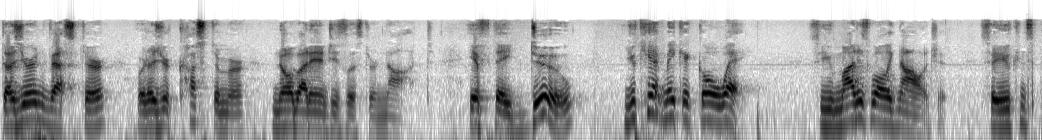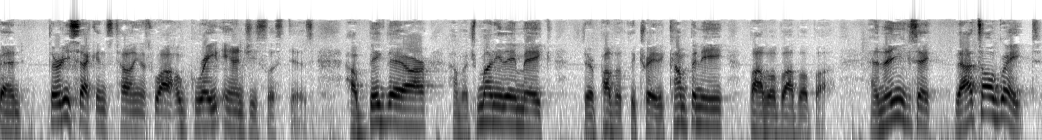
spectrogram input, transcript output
does your investor or does your customer know about Angie's List or not? If they do, you can't make it go away. So you might as well acknowledge it. So you can spend 30 seconds telling us, wow, how great Angie's List is, how big they are, how much money they make, they're a publicly traded company, blah, blah, blah, blah, blah. And then you can say, that's all great.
